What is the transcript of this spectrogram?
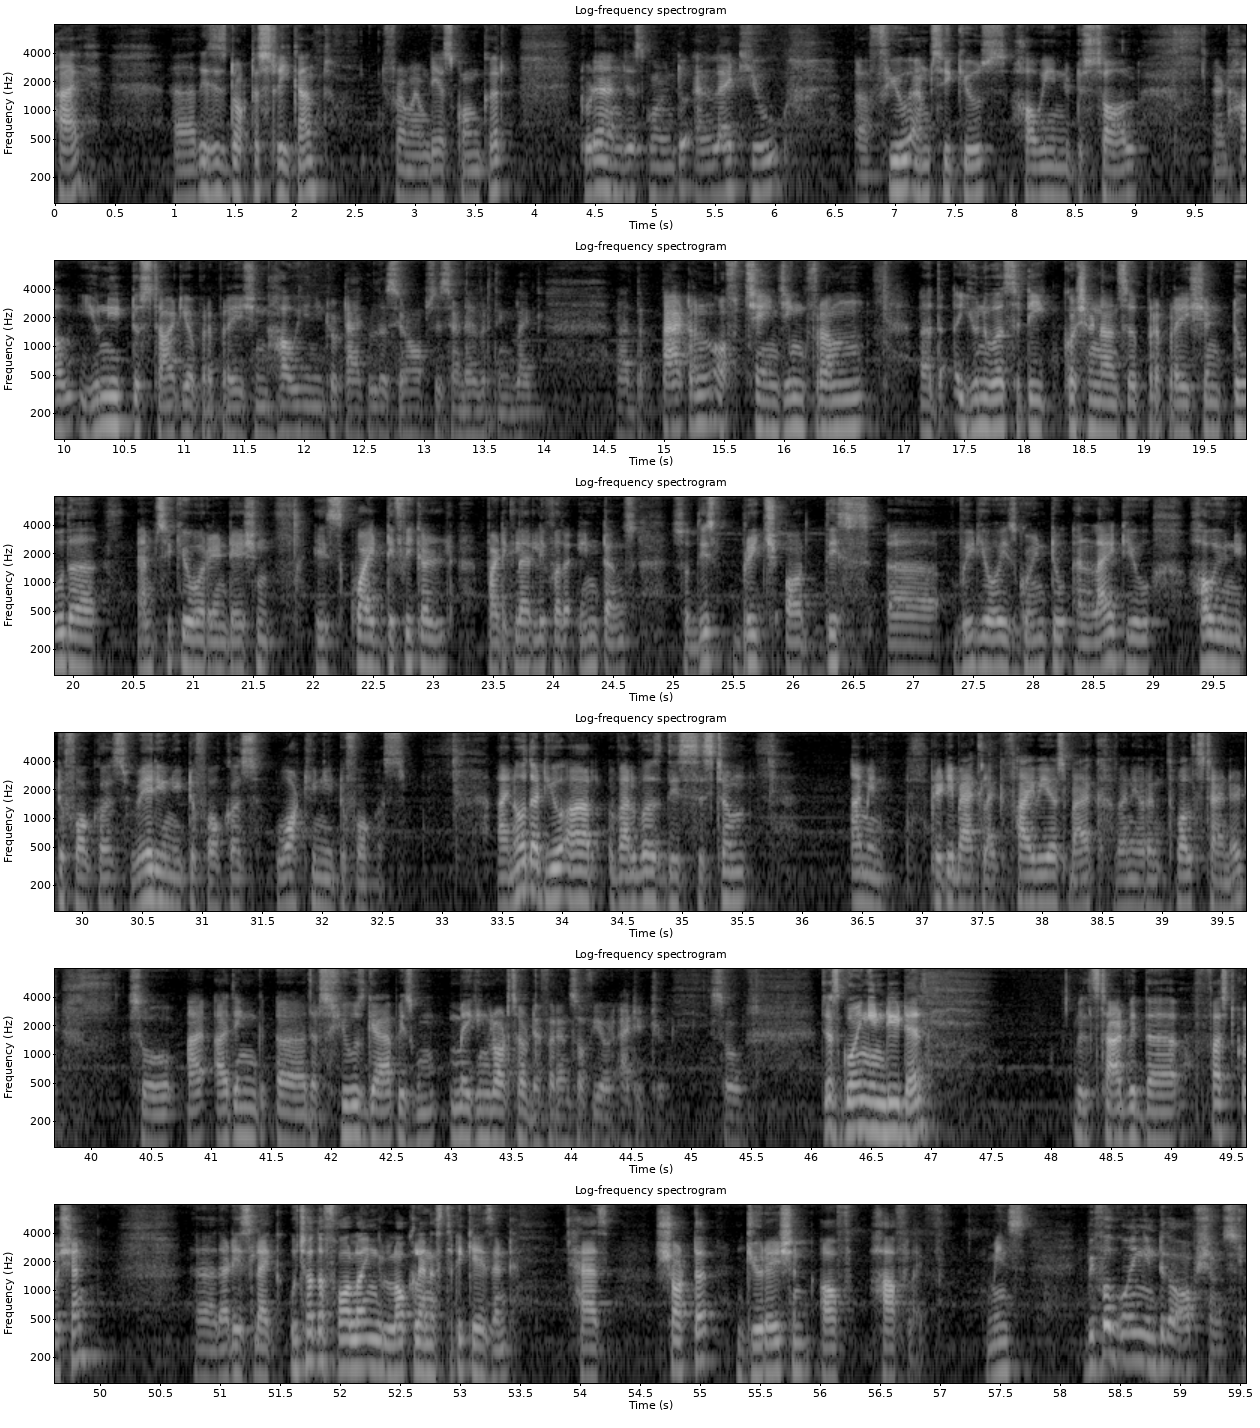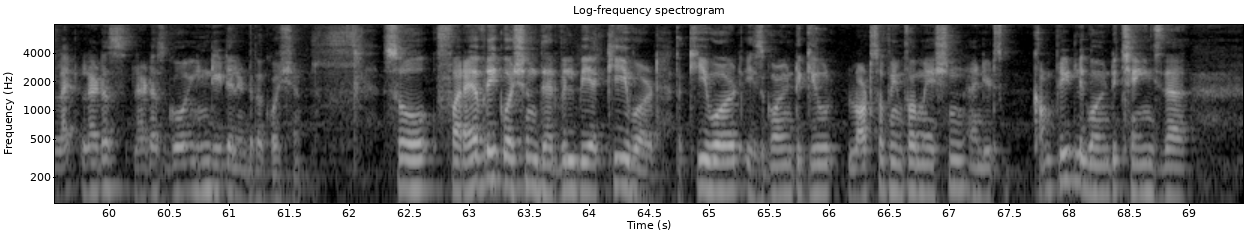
Hi, uh, this is Dr. Srikant from MDS Conquer. Today I'm just going to enlighten you a few MCQs, how you need to solve and how you need to start your preparation, how you need to tackle the synopsis and everything. Like the pattern of changing from uh, the university question answer preparation to the MCQ orientation is quite difficult, particularly for the interns. So this bridge or this uh, video is going to enlighten you how you need to focus, where you need to focus, what you need to focus. I know that you are well versed this system. I mean, pretty back like five years back when you're in 12th standard. So I, I think uh, that huge gap is making lots of difference of your attitude. So just going in detail, we'll start with the first question. Uh, that is like which of the following local anesthetic agent has shorter duration of half-life? Means before going into the options, let, let us let us go in detail into the question. So for every question there will be a keyword. The keyword is going to give lots of information and it's completely going to change the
